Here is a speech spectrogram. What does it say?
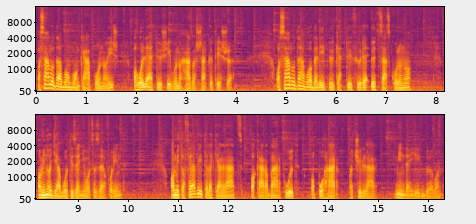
A szállodában van kápolna is, ahol lehetőség van a házasságkötésre. A szállodába a belépő kettőfőre 500 korona, ami nagyjából 18 ezer forint. Amit a felvételeken látsz, akár a bárpult, a pohár, a csillár, minden jégből van.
